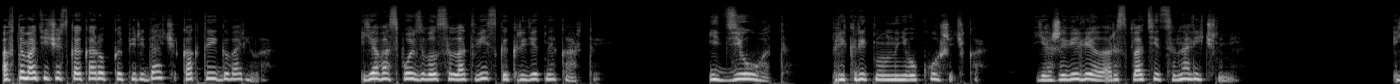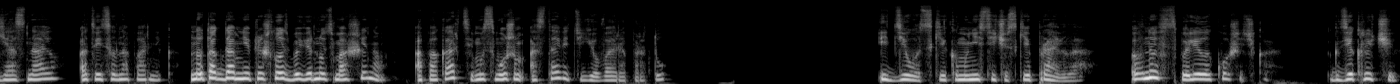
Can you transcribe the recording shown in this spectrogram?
Автоматическая коробка передач, как ты и говорила. Я воспользовался латвийской кредитной картой. «Идиот!» — прикрикнул на него кошечка. «Я же велела расплатиться наличными». «Я знаю», — ответил напарник, «но тогда мне пришлось бы вернуть машину, а по карте мы сможем оставить ее в аэропорту». «Идиотские коммунистические правила!» Вновь вспылила кошечка. «Где ключи?»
